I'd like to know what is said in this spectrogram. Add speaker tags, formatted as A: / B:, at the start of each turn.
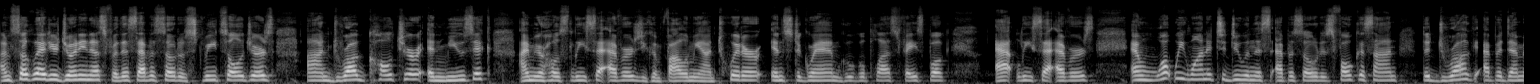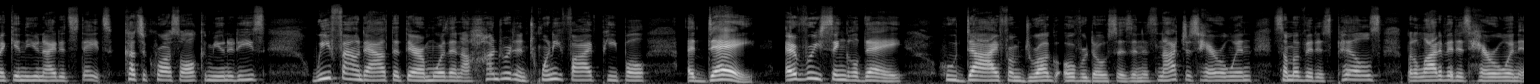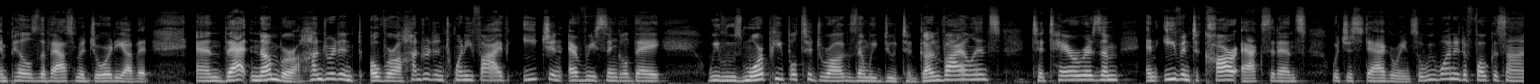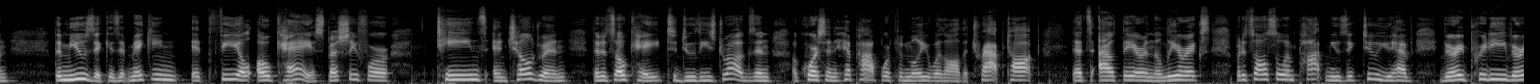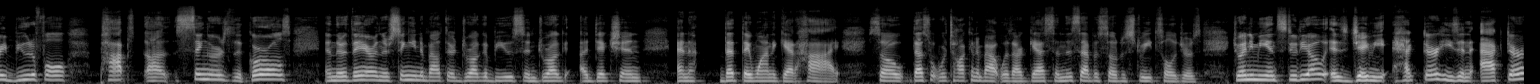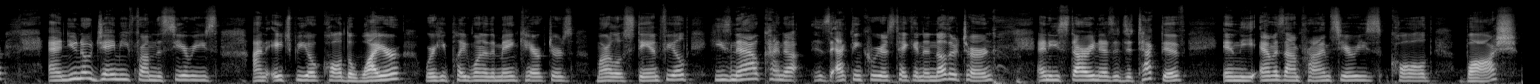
A: I'm so glad you're joining us for this episode of Street Soldiers on drug culture and music. I'm your host, Lisa Evers. You can follow me on Twitter, Instagram, Google, Facebook at Lisa Evers. And what we wanted to do in this episode is focus on the drug epidemic in the United States, cuts across all communities. We found out that there are more than 125 people a day, every single day, who die from drug overdoses. And it's not just heroin, some of it is pills, but a lot of it is heroin and pills, the vast majority of it. And that number, 100 and over 125 each and every single day, we lose more people to drugs than we do to gun violence, to terrorism, and even to car accidents, which is staggering. So we wanted to focus on the music. Is it making it feel okay, especially for teens and children that it's okay to do these drugs. And of course, in hip hop, we're familiar with all the trap talk that's out there and the lyrics, but it's also in pop music too. You have very pretty, very beautiful pop uh, singers, the girls, and they're there and they're singing about their drug abuse and drug addiction and that they want to get high. So that's what we're talking about with our guests in this episode of Street Soldiers. Joining me in studio is Jamie Hector. He's an actor. And you know Jamie from the series on HBO called The Wire, where he played one of the main characters, Marlo Stanfield. He's now kind of, his acting career has taken another turn, and he's starring as a detective in the Amazon Prime series called Bosch.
